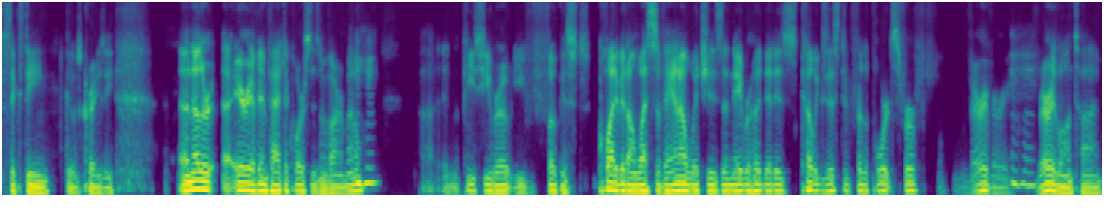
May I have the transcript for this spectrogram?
16 goes crazy. Another uh, area of impact, of course, is environmental. Mm-hmm. Uh, in the piece you wrote, you've focused quite a bit on West Savannah, which is a neighborhood that has coexisted for the ports for very, very, mm-hmm. very long time.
